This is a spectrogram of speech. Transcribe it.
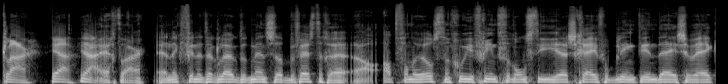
Klaar, ja. Ja, echt waar. En ik vind het ook leuk dat mensen dat bevestigen. Ad van der Hulst, een goede vriend van ons, die uh, schreef op LinkedIn deze week...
